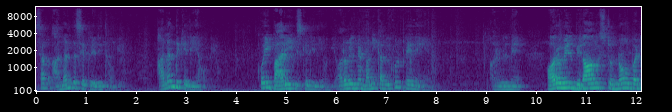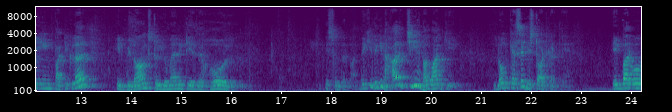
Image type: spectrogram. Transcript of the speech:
सब आनंद से प्रेरित होंगे आनंद के लिए होंगे कोई बाहरी इसके लिए नहीं होगी। ऑरोविल में मनी का बिल्कुल प्ले नहीं है। औरविल में Auroville belongs to nobody in particular it belongs to humanity as a whole इस सुंदर बात। देखिए, लेकिन हर चीज़ भगवान की। लोग कैसे डिस्टॉर्ट करते हैं? एक बार वो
